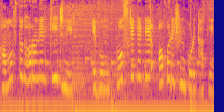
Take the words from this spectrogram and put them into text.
সমস্ত ধরনের কিডনির এবং প্রোস্টেটেটের অপারেশন করে থাকেন।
